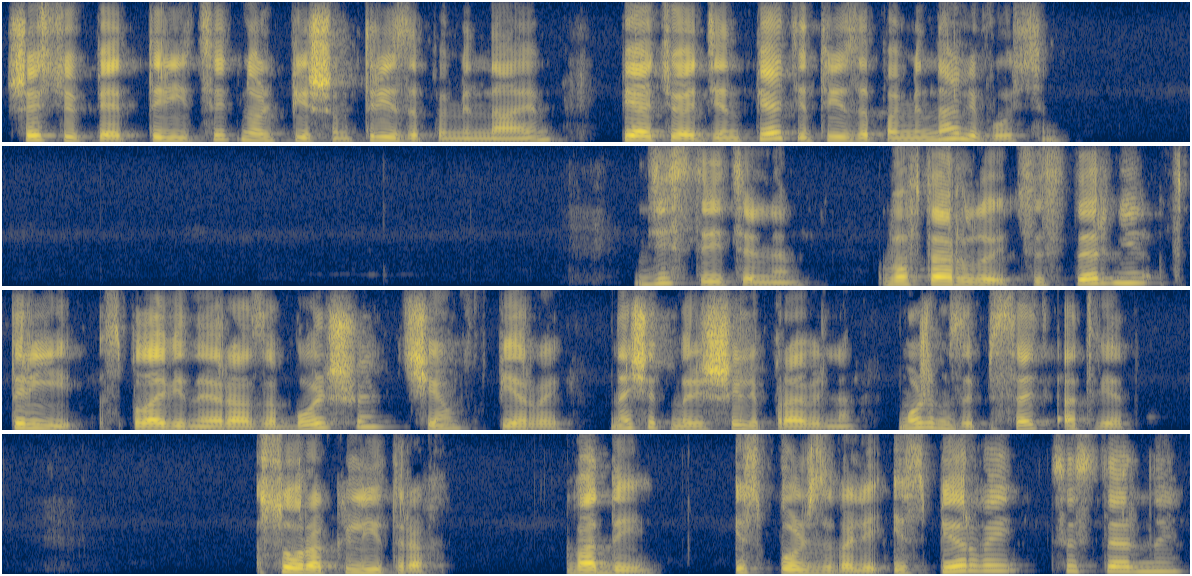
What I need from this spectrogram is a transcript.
6 у 5, 30, 0 пишем, 3 запоминаем. 5 у 1, 5 и 3 запоминали, 8. Действительно, во второй цистерне в 3,5 раза больше, чем в первой. Значит, мы решили правильно. Можем записать ответ. 40 литров воды использовали из первой цистерны,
